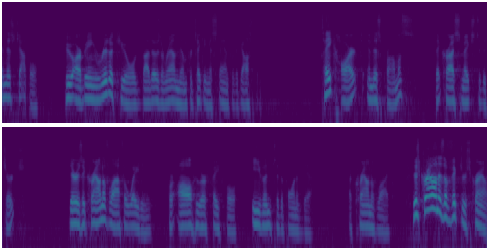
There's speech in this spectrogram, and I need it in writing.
in this chapel, who are being ridiculed by those around them for taking a stand for the gospel. Take heart in this promise that Christ makes to the church. There is a crown of life awaiting for all who are faithful even to the point of death. A crown of life. This crown is a victor's crown,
